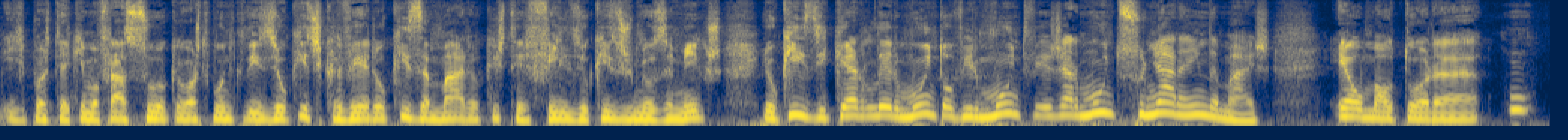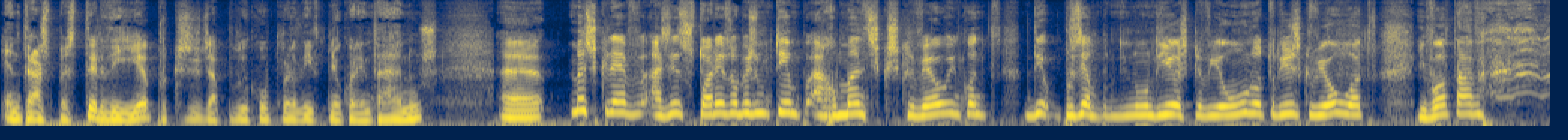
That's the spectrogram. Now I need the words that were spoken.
e depois tem aqui uma frase sua que eu gosto muito que diz: Eu quis escrever, eu quis amar, eu quis ter filhos, eu quis os meus amigos, eu quis e quero ler muito, ouvir muito, viajar muito, sonhar ainda mais. É uma autora, entre aspas, tardia, porque já publicou o primeiro livro, tinha 40 anos, ah, mas escreve às vezes histórias ao mesmo tempo. Há romances que escreveu enquanto, por exemplo, num dia escrevia um, no outro dia escrevia o outro, e voltava.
